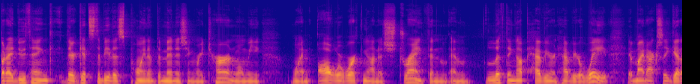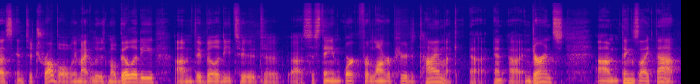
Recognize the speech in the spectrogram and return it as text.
but I do think there gets to be this point of diminishing return when we when all we're working on is strength and, and lifting up heavier and heavier weight, it might actually get us into trouble. We might lose mobility, um, the ability to, to uh, sustain work for longer periods of time, like uh, en- uh, endurance, um, things like that.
